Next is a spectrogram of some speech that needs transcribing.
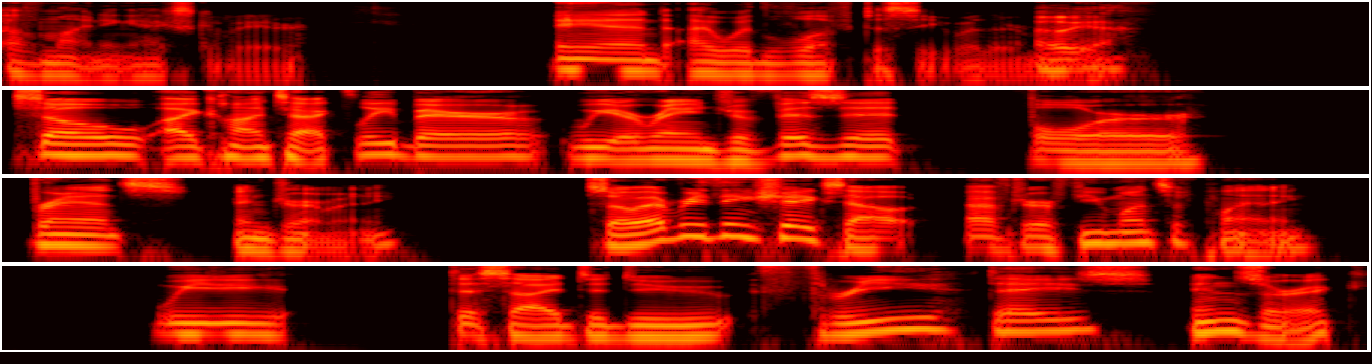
of mining excavator, and I would love to see where they're. Oh yeah. So I contact Liebherr. We arrange a visit for France and Germany. So everything shakes out after a few months of planning. We decide to do three days in Zurich,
